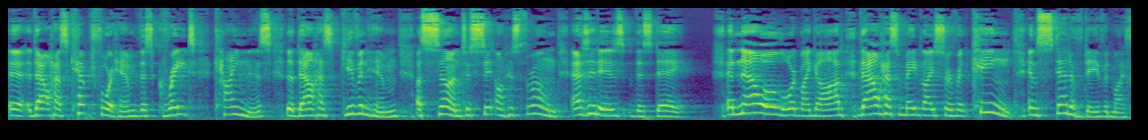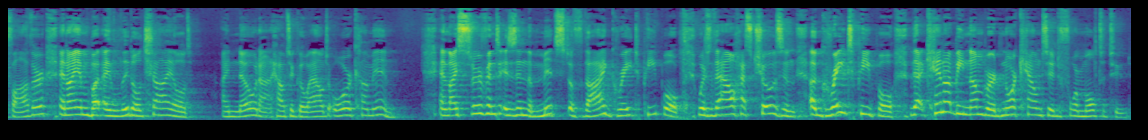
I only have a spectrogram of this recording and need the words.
uh, thou hast kept for him this great kindness that thou hast given him a son to sit on his throne, as it is this day. And now, O Lord my God, thou hast made thy servant king instead of David my father, and I am but a little child. I know not how to go out or come in. And thy servant is in the midst of thy great people, which thou hast chosen, a great people that cannot be numbered nor counted for multitude.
